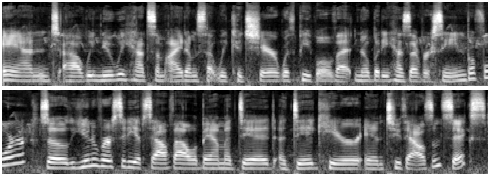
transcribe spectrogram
and uh, we knew we had some items that we could share with people that nobody has ever seen before. So the University of South Alabama did a dig here in 2006,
